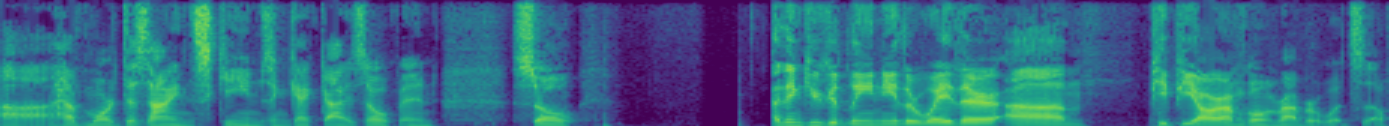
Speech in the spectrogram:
uh, have more design schemes and get guys open. So I think you could lean either way there. Um, PPR, I'm going Robert Woods though.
